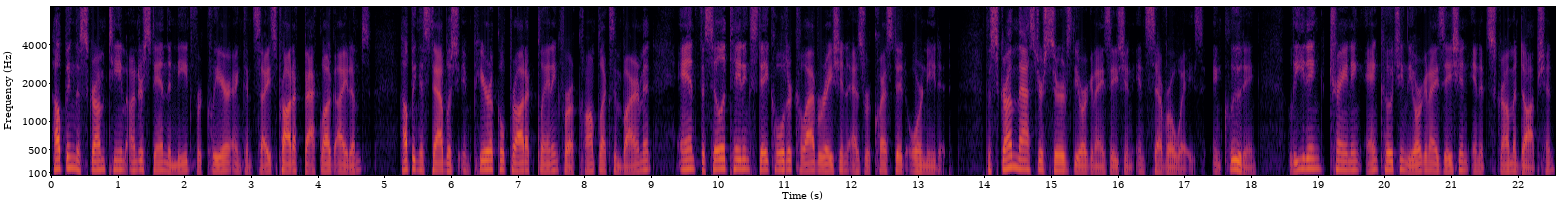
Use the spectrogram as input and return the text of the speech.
helping the Scrum team understand the need for clear and concise product backlog items, helping establish empirical product planning for a complex environment, and facilitating stakeholder collaboration as requested or needed. The Scrum Master serves the organization in several ways, including leading, training, and coaching the organization in its Scrum adoption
